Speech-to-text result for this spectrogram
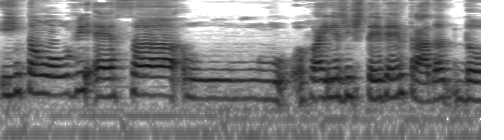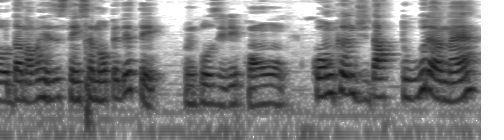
E então houve essa o, aí a gente teve a entrada do, da nova resistência no PDT, inclusive com com candidatura, né?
